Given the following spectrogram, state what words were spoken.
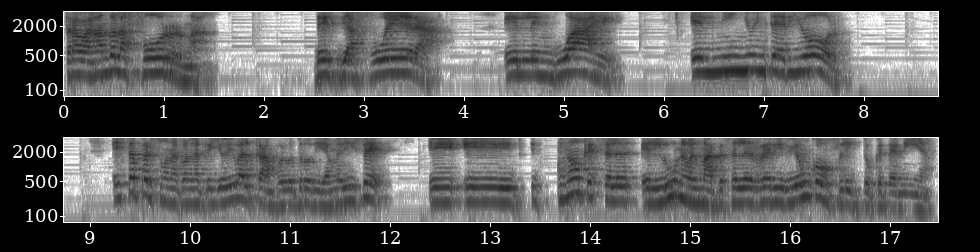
trabajando la forma, desde afuera, el lenguaje, el niño interior. Esta persona con la que yo iba al campo el otro día me dice, eh, eh, no, que el lunes o el martes se le revivió un conflicto que tenía.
